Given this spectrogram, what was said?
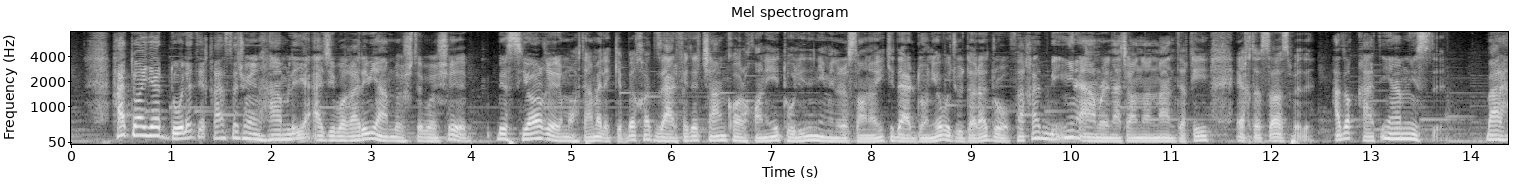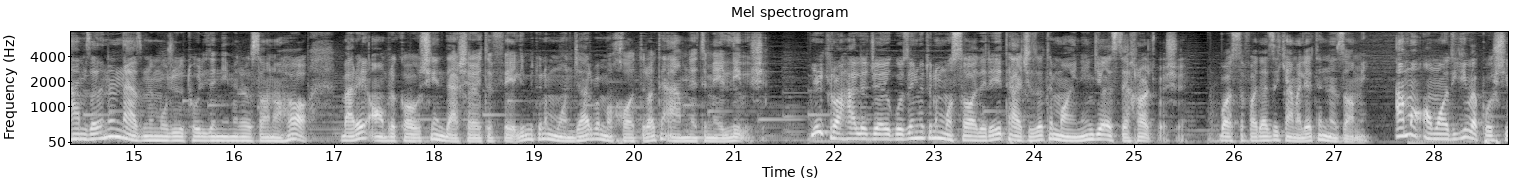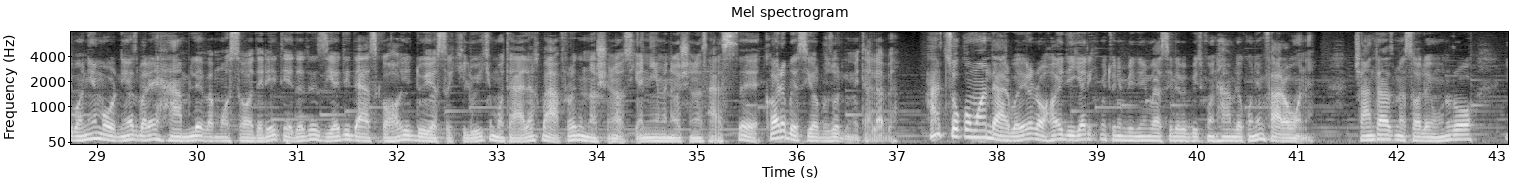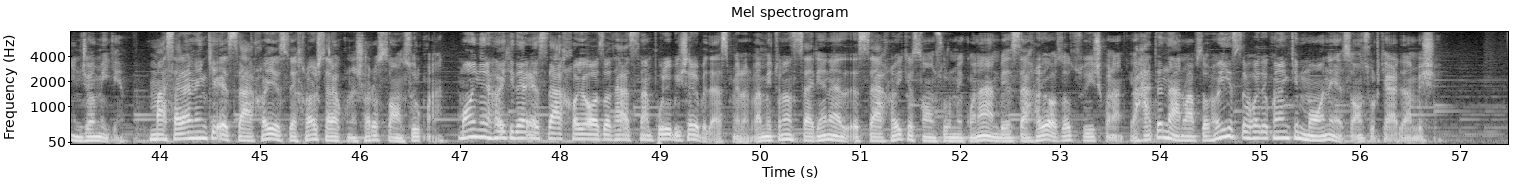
حتی اگر دولتی قصد چنین حمله عجیب و غریبی هم داشته باشه بسیار غیر محتمله که بخواد ظرفیت چند کارخانه تولید نیمه رسانه‌ای که در دنیا وجود دارد رو فقط به این امر نچندان منطقی اختصاص بده. حتی قطعی هم نیسته. برهم زدن نظم موجود تولید نیمه رسانه ها برای آمریکا و چین در شرایط فعلی می‌تونه منجر به مخاطرات امنیت ملی بشه. یک راه حل جایگزین می‌تونه مصادره تجهیزات ماینینگ یا استخراج باشه با استفاده از یک عملیات نظامی. اما آمادگی و پشتیبانی مورد نیاز برای حمله و مصادره تعداد زیادی دستگاه های دو یا سه کیلویی که متعلق به افراد ناشناس یا نیمه ناشناس هسته کار بسیار بزرگی میطلبه. حدس و گمان درباره راههای دیگری که می‌تونیم بدیم وسیله به بیت کوین حمله کنیم فراوانه. چند تا از مثال اون رو اینجا میگیم. مثلا اینکه استخراج استخراج تراکنش ها رو سانسور کنن. ماینرهایی که در استخراج آزاد هستن پول بیشتری به دست میارن و می‌تونن سریعا از استخراجی که سانسور می‌کنن به استخراج آزاد سویچ کنن یا حتی نرم افزارهایی استفاده کنن که مانع سانسور کردن بشه.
